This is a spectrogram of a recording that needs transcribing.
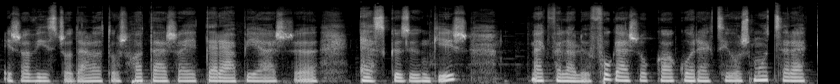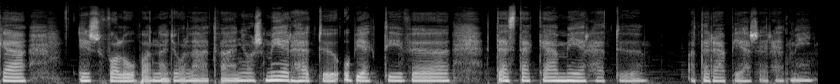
és a víz csodálatos hatása egy terápiás eszközünk is, megfelelő fogásokkal, korrekciós módszerekkel, és valóban nagyon látványos, mérhető, objektív tesztekkel mérhető a terápiás eredmény.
